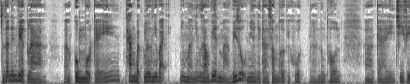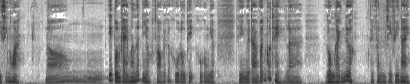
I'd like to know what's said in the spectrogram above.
dẫn đến việc là Ờ, À, cùng một cái thang bậc lương như vậy. Nhưng mà những giáo viên mà, ví dụ như người ta sống ở cái khu vực à, nông thôn à, cái chi phí sinh hoạt nó ít tốn kém hơn rất nhiều so với các khu đô thị, khu công nghiệp, thì người ta vẫn có thể là gồng gánh được cái phần chi phí này.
